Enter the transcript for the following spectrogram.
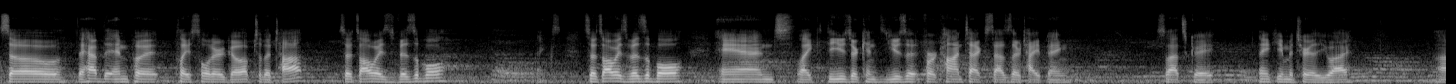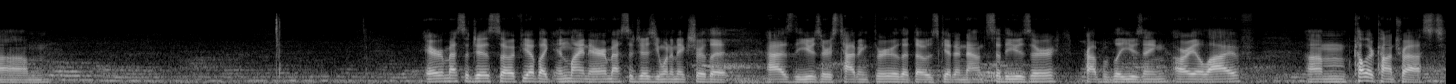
So they have the input placeholder go up to the top, so it's always visible. So it's always visible and like the user can use it for context as they're typing. So that's great. Thank you, Material UI. Um, error messages. So if you have like inline error messages, you want to make sure that as the user is tabbing through that those get announced to the user, probably using ARIA Live. Um, color contrast.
